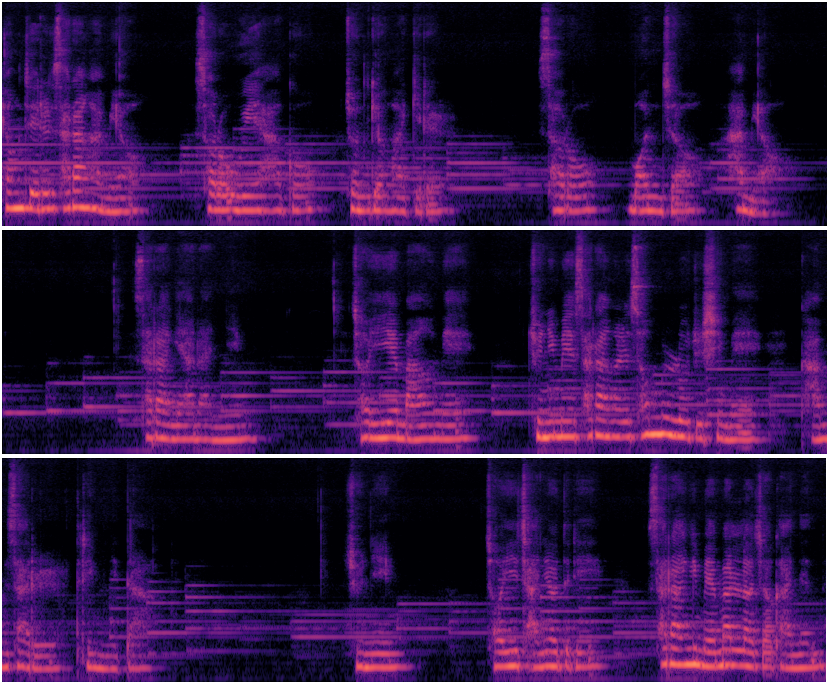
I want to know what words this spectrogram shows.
형제를 사랑하며 서로 우애하고 존경하기를 서로 먼저 하며 사랑의 하나님, 저희의 마음에 주님의 사랑을 선물로 주심에 감사를 드립니다. 주님, 저희 자녀들이 사랑이 메말라져 가는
